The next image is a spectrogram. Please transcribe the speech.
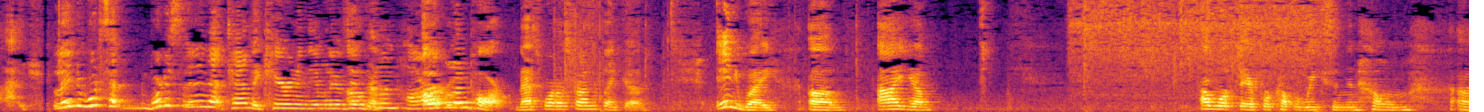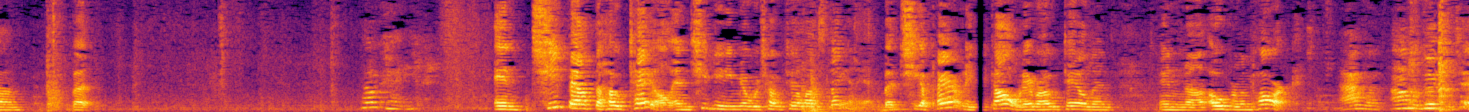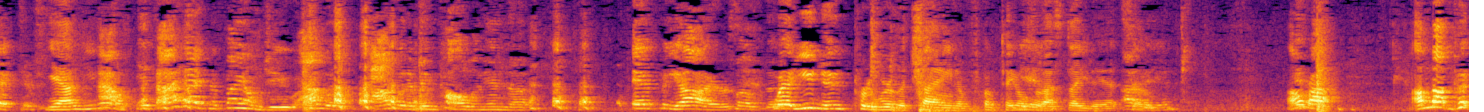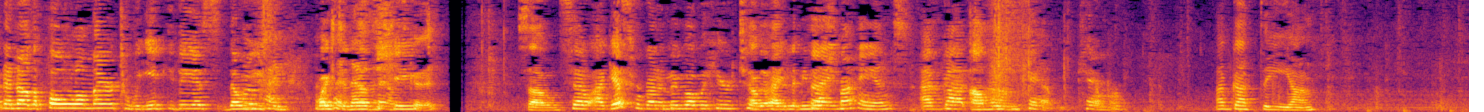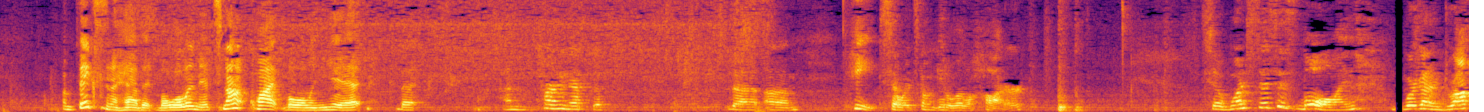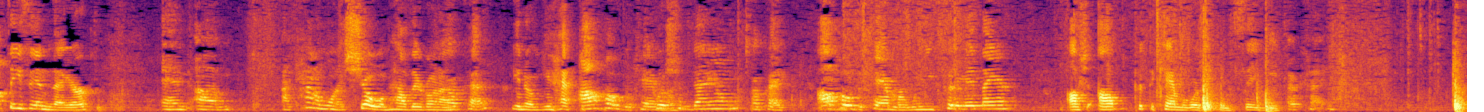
Linda, what's that? What is name that town that Karen and them lives in? Overland Park. Overland Park. That's what I was trying to think of. Anyway, um, I um, I worked there for a couple of weeks and then home, um, but Okay. And she found the hotel and she didn't even know which hotel I was staying at. But she apparently called every hotel in in uh, Overland Park. I would, I'm a good detective. Yeah, you I, know. if I hadn't have found you, I would I would have been calling in the FBI or something. Well, you do pretty well the chain of hotels that I stayed at. So. I did. All right. I'm not putting another foil on there till we empty this. Don't use Okay. waste Okay, another sheet. good. So, So I guess we're going to move over here to okay, the let me thing. wash my hands. I've got I'll um, move the cam- camera. I've got the um, I'm fixing to have it boiling. It's not quite boiling yet, but I'm turning up the the um, heat so it's going to get a little hotter. So once this is boiling, we're going to drop these in there, and um, I kind of want to show them how they're going to. Okay. You know, you have I'll hold the camera. push them down. Okay. I'll hold the camera when you put them in there. I'll I'll put the camera where they can see you. Okay.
